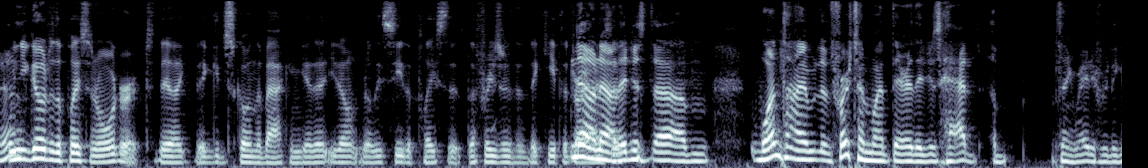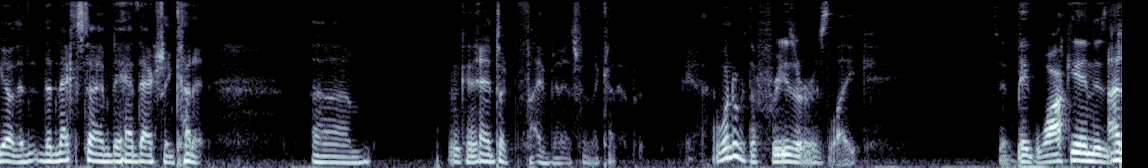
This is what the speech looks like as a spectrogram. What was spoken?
Yeah. When you go to the place and order it, they like they could just go in the back and get it. You don't really see the place that the freezer that they keep the dry no, no, in. they just um, one time the first time I went there, they just had a thing ready for you to go. The, the next time they had to actually cut it. Um, okay. and it took five minutes for them to cut it. But I wonder what the freezer is like. Is it big walk in? Is I, I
